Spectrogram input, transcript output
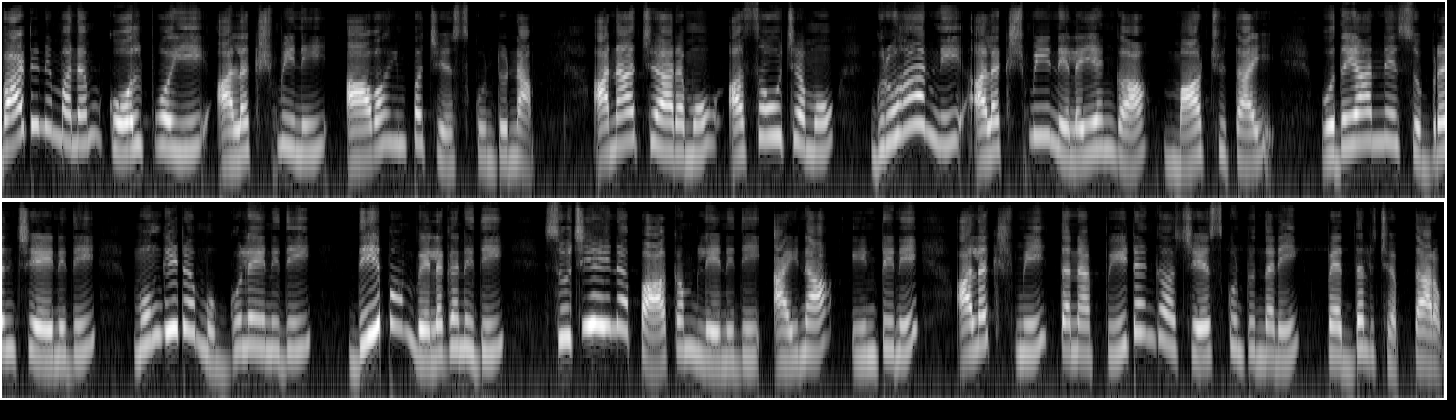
వాటిని మనం కోల్పోయి అలక్ష్మిని ఆవహింప చేసుకుంటున్నాం. అనాచారము అశౌచము గృహాన్ని అలక్ష్మీ నిలయంగా మార్చుతాయి. ఉదయాన్నే శుభ్రం చేయనిది ముంగిట ముగ్గులేనిది దీపం వెలగనిది శుచి అయిన పాకం లేనిది అయినా ఇంటిని అలక్ష్మి తన పీఠంగా చేసుకుంటుందని పెద్దలు చెప్తారు.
